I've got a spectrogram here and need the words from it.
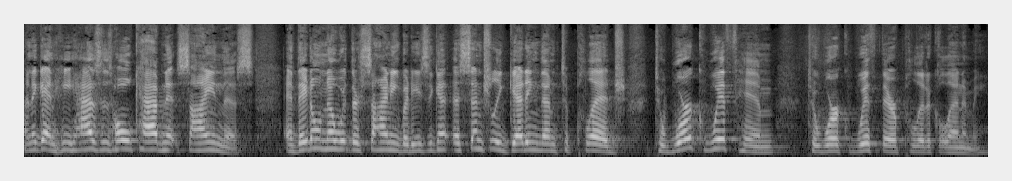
And again, he has his whole cabinet sign this, and they don't know what they're signing, but he's essentially getting them to pledge to work with him to work with their political enemy.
